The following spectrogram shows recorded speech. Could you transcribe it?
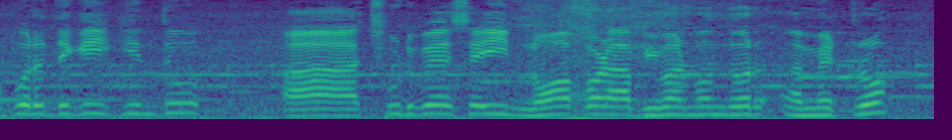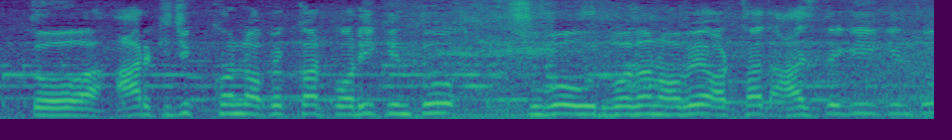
উপরের দিকেই কিন্তু ছুটবে সেই নোয়াপাড়া বিমানবন্দর মেট্রো। তো আর কিছুক্ষণ অপেক্ষার পরেই কিন্তু শুভ উদ্বোধন হবে। অর্থাৎ আজ থেকেই কিন্তু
